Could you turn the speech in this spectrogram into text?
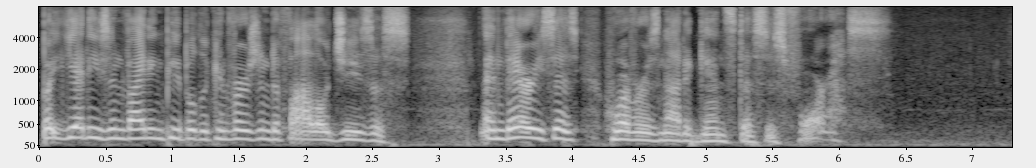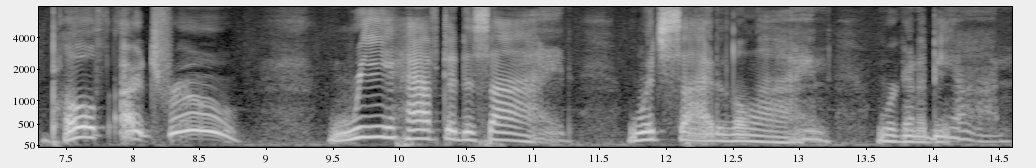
but yet he's inviting people to conversion to follow Jesus. And there he says, Whoever is not against us is for us. Both are true. We have to decide which side of the line we're going to be on.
